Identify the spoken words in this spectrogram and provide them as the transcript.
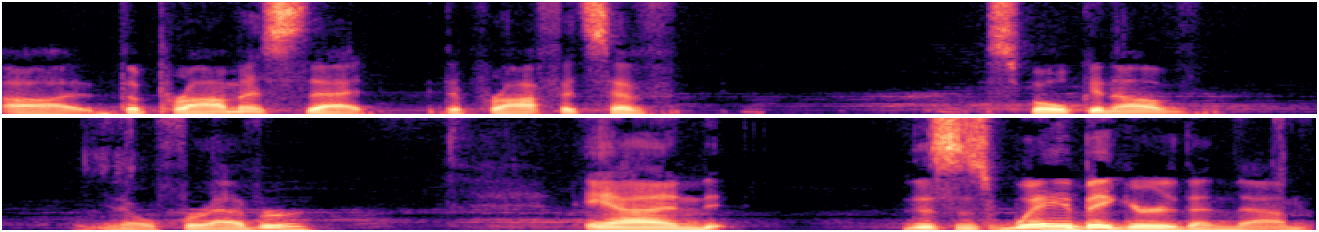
uh, the promise that the prophets have spoken of, you know, forever. And this is way bigger than them.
